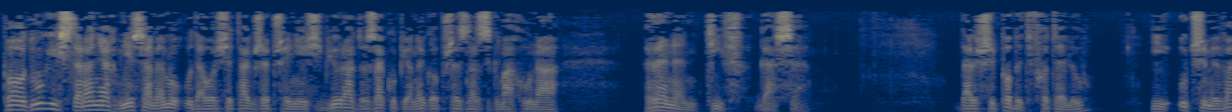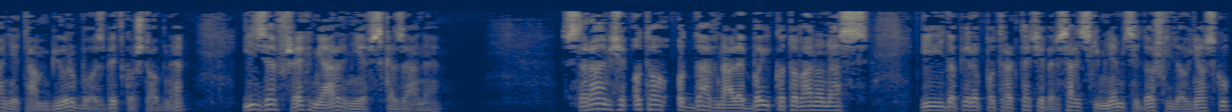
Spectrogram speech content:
Po długich staraniach mnie samemu udało się także przenieść biura do zakupionego przez nas gmachu na Renentiefgasse. Dalszy pobyt w hotelu i utrzymywanie tam biur było zbyt kosztowne i ze wszech miar niewskazane. Starałem się o to od dawna, ale bojkotowano nas i dopiero po traktacie wersalskim Niemcy doszli do wniosku,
